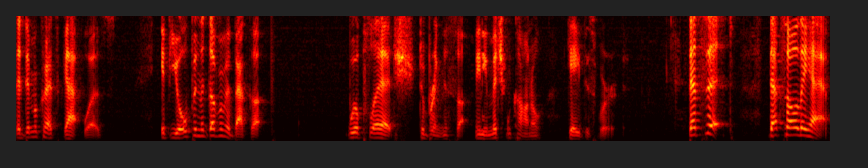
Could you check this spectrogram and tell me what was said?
the Democrats got was if you open the government back up, we'll pledge to bring this up. Meaning Mitch McConnell gave his word. That's it. That's all they have.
